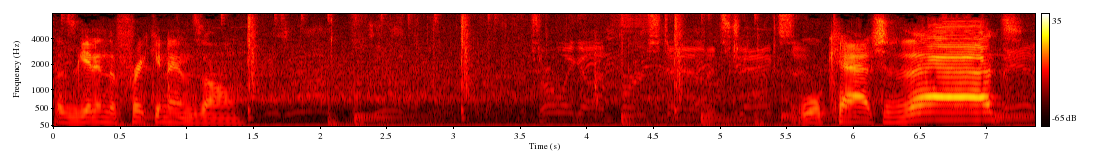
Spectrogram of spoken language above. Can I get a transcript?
Let's get in the freaking end zone. We'll catch that.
